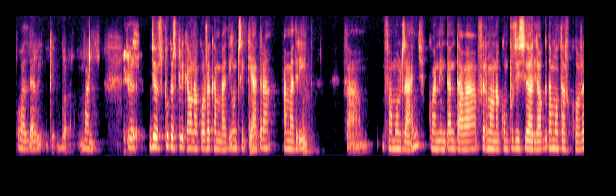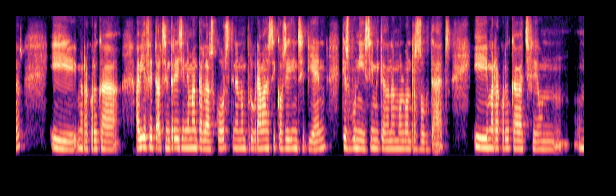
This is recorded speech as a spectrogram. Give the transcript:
o el de... Bueno, jo, jo us puc explicar una cosa que em va dir un psiquiatre a Madrid fa, fa molts anys, quan intentava fer-me una composició de lloc de moltes coses i me recordo que havia fet el Centre d'Higiene Mental a les Corts, tenen un programa de psicosi incipient que és boníssim i que dona molt bons resultats i me recordo que vaig fer un, un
